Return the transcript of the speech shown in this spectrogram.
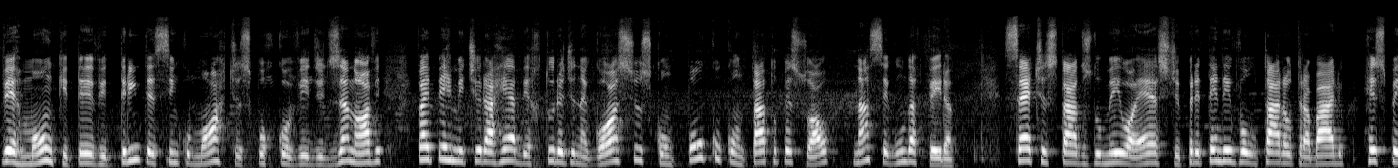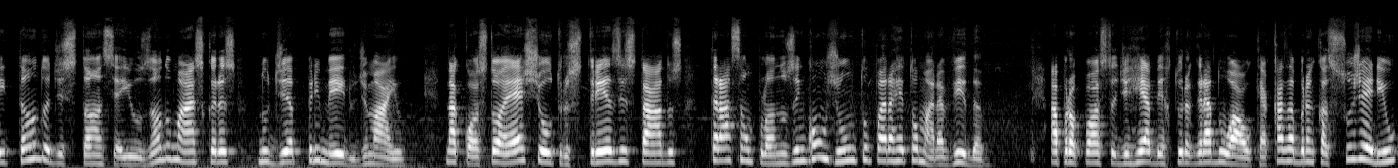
Vermont, que teve 35 mortes por Covid-19, vai permitir a reabertura de negócios com pouco contato pessoal na segunda-feira. Sete estados do meio-oeste pretendem voltar ao trabalho respeitando a distância e usando máscaras no dia 1 de maio. Na costa oeste, outros três estados traçam planos em conjunto para retomar a vida. A proposta de reabertura gradual que a Casa Branca sugeriu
